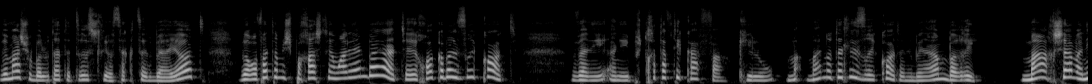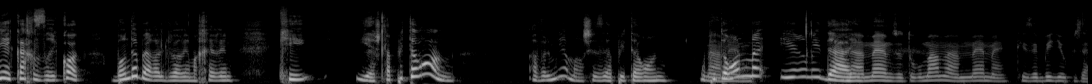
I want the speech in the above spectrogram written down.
ומשהו בלוטת התריס שלי עושה קצת בעיות, ורופאת המשפחה שלי אמרה לי, אין בעיה, את יכולה לקבל זריקות. ואני אני פשוט חטפתי כאפה, כאילו, מה, מה נותנת לי זריקות? אני בן אדם בריא. מה עכשיו אני אקח זריקות? בוא נדבר על דברים אחרים, כי יש לה פתרון. אבל מי אמר שזה הפתרון? הוא מהמם. פתרון מהיר מדי. מהמם, זו דוגמה מהממת, כי זה בדיוק זה.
